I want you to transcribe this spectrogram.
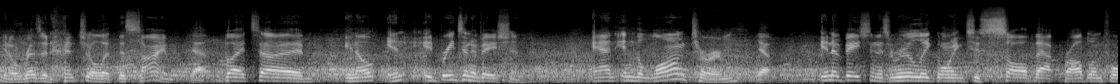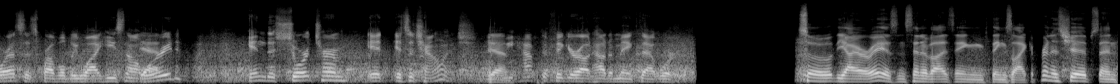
you know residential at this time. Yeah. But uh, you know, in, it breeds innovation, and in the long term. Yep innovation is really going to solve that problem for us. That's probably why he's not yeah. worried in the short term, it, it's a challenge. Yeah. We have to figure out how to make that work. So the IRA is incentivizing things like apprenticeships and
